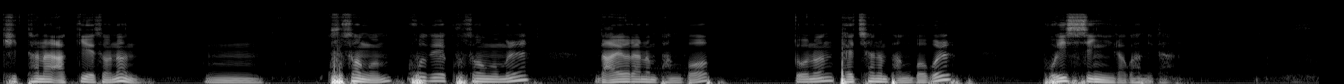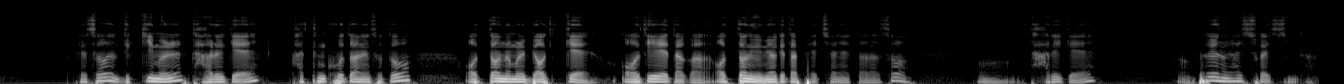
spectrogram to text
기타나 악기에서는 음, 구성음, 코드의 구성음을 나열하는 방법 또는 배치하는 방법을 voicing이라고 합니다. 그래서 느낌을 다르게 같은 코드 안에서도 어떤 음을 몇 개, 어디에다가 어떤 음역에다 배치하냐에 따라서 어, 다르게 어, 표현을 할 수가 있습니다.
